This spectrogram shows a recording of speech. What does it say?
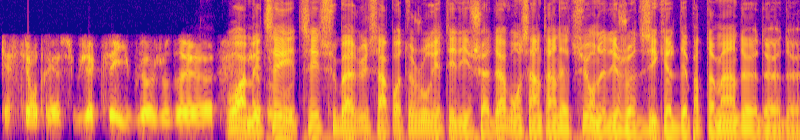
question très subjective, là, je veux dire. Ouais, mais tu c'est sais, tu sais, Subaru, ça n'a pas toujours été des chefs-d'œuvre. On s'entend là-dessus. On a déjà dit que le département de, de, de,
